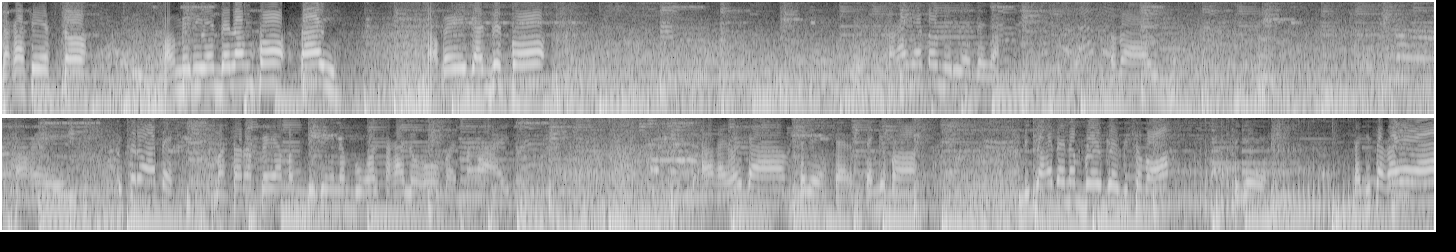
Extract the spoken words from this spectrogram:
Tsaka sesto. Pang merienda lang po, Tay. Okay, God bless po. Sa kanya to merienda niya. Bye-bye. Hmm. Okay. Istro ate, masarap kaya magbigay ng bukal sa kalooban, mga idol. Okay, welcome. Sige, sir. Thank you po. Bigyan kita ng burger. Gusto mo? Sige. Tag-isa kayo ha.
